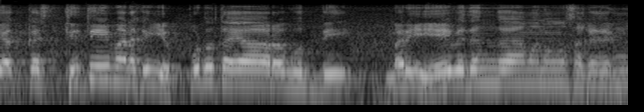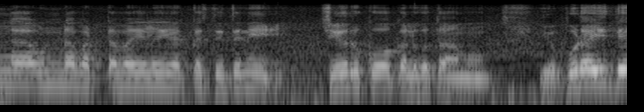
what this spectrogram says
యొక్క స్థితి మనకి ఎప్పుడు తయారవుద్ది? మరి ఏ విధంగా మనం సహజంగా ఉండబట్టబయలు యొక్క స్థితిని చేరుకోగలుగుతాము? ఎప్పుడైతే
